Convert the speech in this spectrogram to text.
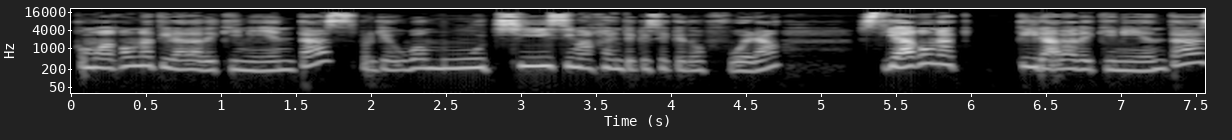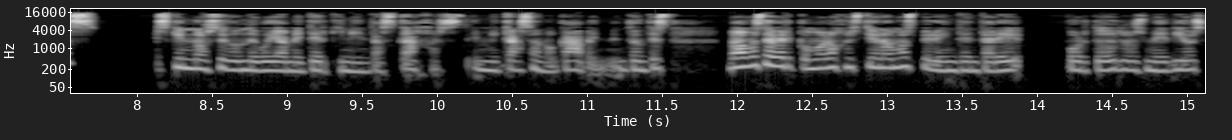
como haga una tirada de 500, porque hubo muchísima gente que se quedó fuera, si hago una tirada de 500, es que no sé dónde voy a meter 500 cajas, en mi casa no caben. Entonces, vamos a ver cómo lo gestionamos, pero intentaré por todos los medios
